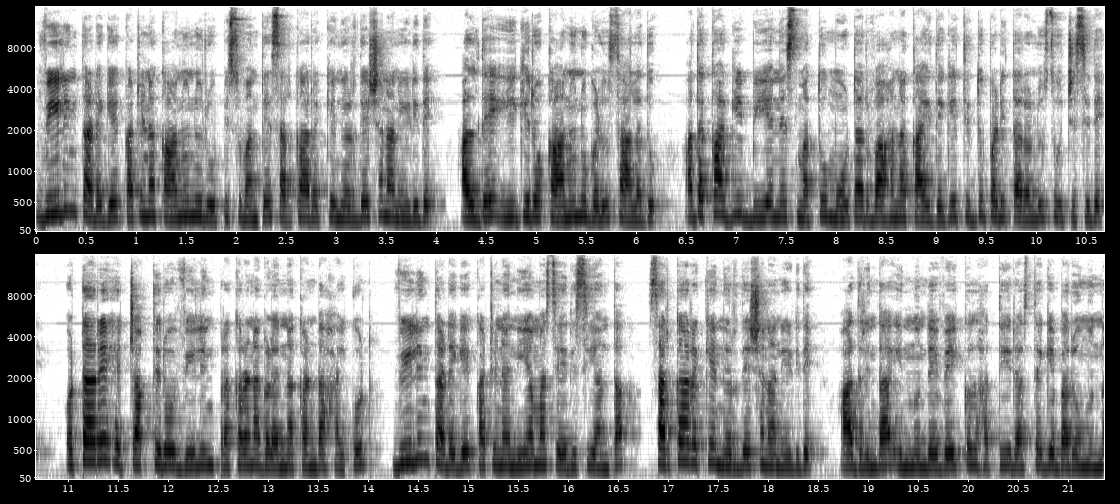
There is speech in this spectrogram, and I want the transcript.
ವೀಲಿಂಗ್ ತಡೆಗೆ ಕಠಿಣ ಕಾನೂನು ರೂಪಿಸುವಂತೆ ಸರ್ಕಾರಕ್ಕೆ ನಿರ್ದೇಶನ ನೀಡಿದೆ. ಅಲ್ಲದೆ ಈಗಿರೋ ಕಾನೂನುಗಳು ಸಾಲದು. ಅದಕ್ಕಾಗಿ ಬಿಎನ್ಎಸ್ ಮತ್ತು ಮೋಟಾರ್ ವಾಹನ ಕಾಯ್ದೆಗೆ ತಿದ್ದುಪಡಿ ತರಲು ಸೂಚಿಸಿದೆ. ಒಟ್ಟಾರೆ ಹೆಚ್ಚಾಗ್ತಿರೋ ವೀಲಿಂಗ್ ಪ್ರಕರಣಗಳನ್ನು ಕಂಡ ಹೈಕೋರ್ಟ್, ವೀಲಿಂಗ್ ತಡೆಗೆ ಕಠಿಣ ನಿಯಮ ಸೇರಿಸಿ ಅಂತ ಸರ್ಕಾರಕ್ಕೆ ನಿರ್ದೇಶನ ನೀಡಿದೆ. ಆದ್ರಿಂದ ಇನ್ಮುಂದೆ ವೆಹಿಕಲ್ ಹತ್ತಿ ರಸ್ತೆಗೆ ಬರೋ ಮುನ್ನ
